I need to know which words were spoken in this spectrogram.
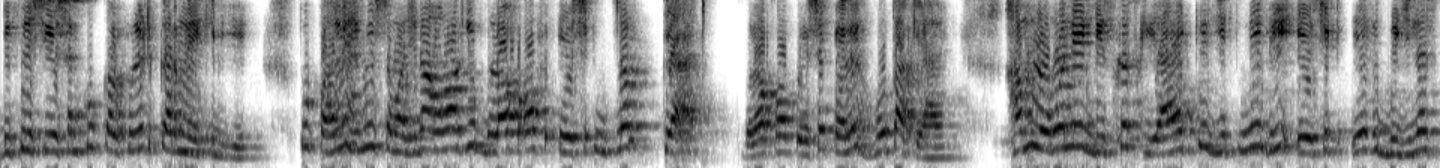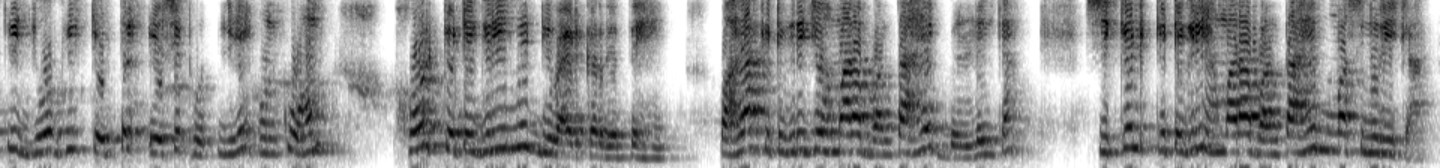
depreciation को कैलकुलेट करने के लिए। तो पहले हमें समझना होगा कि ब्लॉक ऑफ़ एसेट मतलब क्या है? ब्लॉक ऑफ़ एसिड पहले होता क्या है? हम लोगों ने डिस्कस किया है कि जितने भी एसेट, एक बिज़नेस की जो भी कैपिटल एसिड होती है, उनको हम फोर कैटेगरी में डिवाइड कर देते हैं। पहला कैटेगरी जो हमारा बनता है, बिल्डिंग का। सेकेंड कैटेगरी हमारा बनता है, मशीनरी का।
